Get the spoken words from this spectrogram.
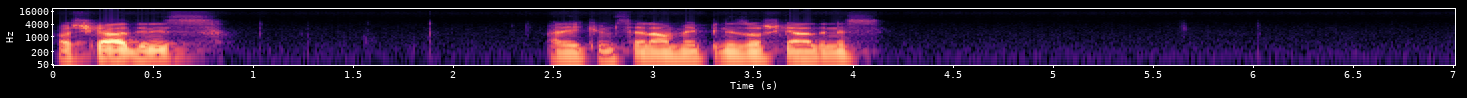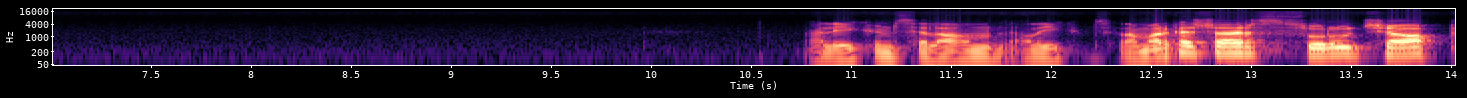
Hoş geldiniz. Aleyküm selam. Hepiniz hoş geldiniz. Aleyküm selam. Aleyküm selam. Arkadaşlar soru cevap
